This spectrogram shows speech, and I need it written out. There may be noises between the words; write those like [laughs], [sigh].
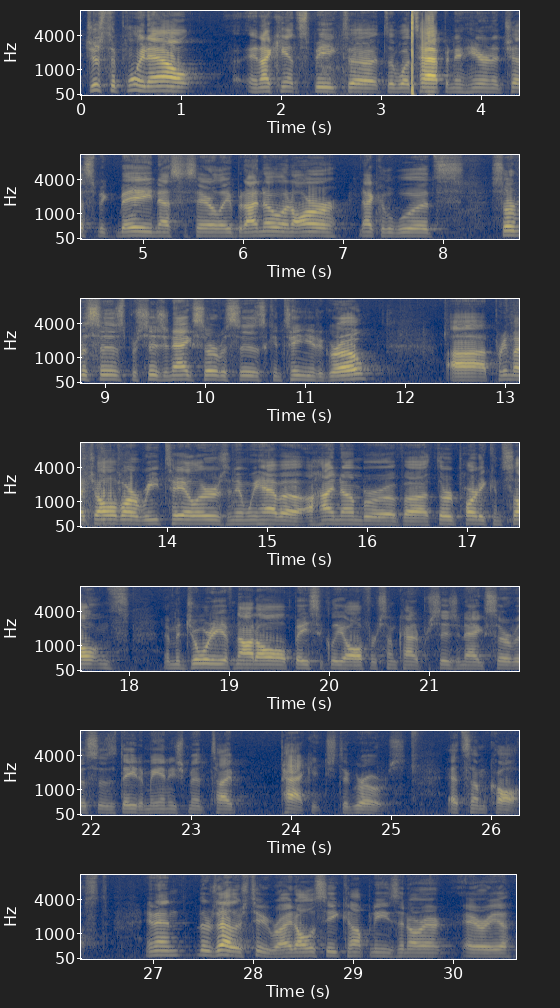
just to point out, and I can't speak to, to what's happening here in the Chesapeake Bay necessarily, but I know in our neck of the woods, services, precision ag services continue to grow. Uh, pretty much all of our retailers, and then we have a, a high number of uh, third-party consultants. A majority, if not all, basically offer some kind of precision ag services, data management type package to growers at some cost. And then there's others too, right? All the seed companies in our area.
